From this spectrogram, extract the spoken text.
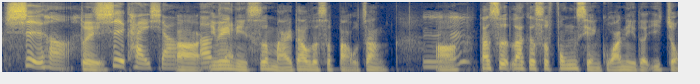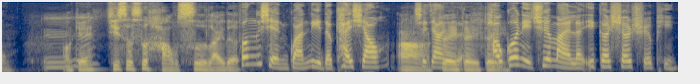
是哈，对，是开销。啊，因为你是买到的是保障。啊，但是那个是风险管理的一种。OK，其实是好事来的。风险管理的开销啊，是这样子，对对对，好过你去买了一个奢侈品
